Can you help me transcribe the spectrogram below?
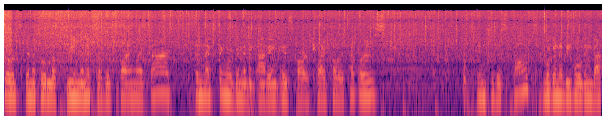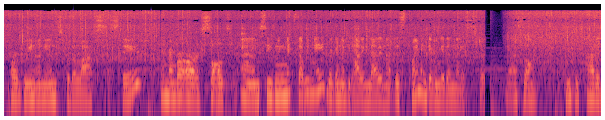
So it's been a total of three minutes of it frying like that. The next thing we're gonna be adding is our tricolor peppers into this pot. We're gonna be holding back our green onions for the last stage. Remember our salt and seasoning mix that we made? We're going to be adding that in at this point and giving it a nice stir. Yeah, so we just added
